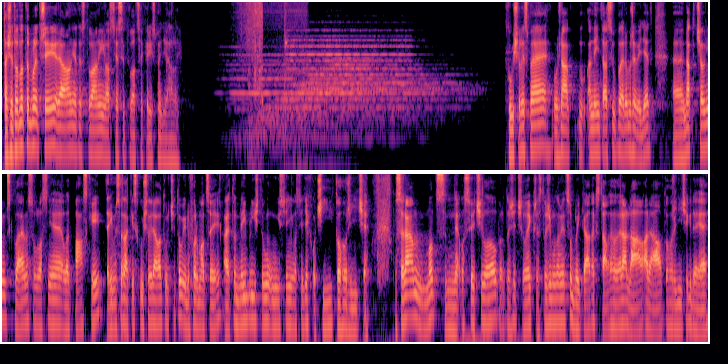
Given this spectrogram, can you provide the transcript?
Takže tohle to byly tři reálně testované vlastně situace, které jsme dělali. Zkoušeli jsme, možná a není to asi úplně dobře vidět, eh, nad čelním sklem jsou vlastně LED pásky, kterými jsme taky zkoušeli dávat určitou informaci a je to nejblíž tomu umístění vlastně těch očí toho řidiče. To se nám moc neosvědčilo, protože člověk, přestože mu tam něco bliká, tak stále hledá dál a dál toho řidiče, kde je.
